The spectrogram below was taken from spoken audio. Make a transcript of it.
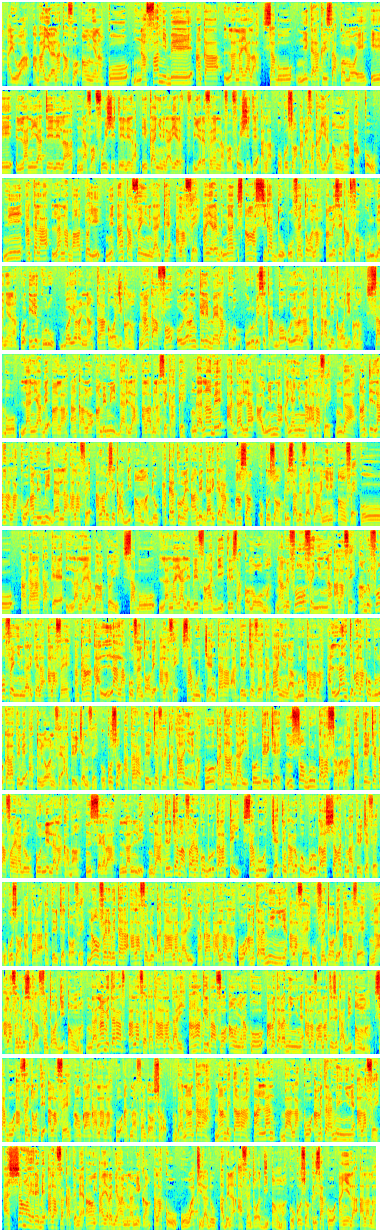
ayiwa a b'a yirana k'a fɔ anw ɲɛna ko nafa min be an ka lannaya la sabu n'i kɛla krista kɔmɔgɔ ye i e laniya tele la nafa foyi si tele la i ka ɲiningari yɛrɛ fɛnɛ nafa foyi si tɛ a la o kosɔn a be fɛ k'a yira anw na a ko ni an kɛla lannabagatɔ ye ni an ka fɛɛn ɲiningari kɛ ala fɛ an yɛrɛ an ma siga don o fɛɛn tɔgɔ la an be se k'a fɔ kuru dɔ ɲɛna ko ile kuru bɔ yɔrɔ nin na taga kɔgɔji kɔnɔ n'an k'a fɔ o yɔrɔnin kelen bɛɛ la kuru be se ka bɔ o yɔrɔ la ka taga ben kɔgɔji kɔnɔ sabu laniya be an la an k'a lɔn an be min dari la ala bena se k'a kɛ nka n'an be a dari la a ɲinina a ɲaɲinina ala fɛ nga an tɛ lala la ko an be min dari la ala fɛ ala be se k'a di anw ma don a kɛra komi an be dari kɛla gwansan o kosɔn krista be fɛ k'a ɲini anw fɛ ko an ka kan ka kɛ lanayabagatɔ ye sabu lanaya le be fanga di krista kɔmɔgɔw ma n'an be fɛɛn o fɛn ɲinina ala fɛ an be fɛɛn o fɛn ɲiningari kɛla ala fɛ an ka kan ka la la ko fɛɛn tɔgɔ be ala fɛ sabu cɛɛ n taara a tericɛ fɛ ka taga ɲininga burukala la a lan tɛma la ko burukala tun be a toɲɔgɔn nin fɛ a tericɛ nin fɛ o kosɔn a taara a tericɛ fɛ ka taga ɲininga ko ka taga dari ko n tericɛ n sɔn burukala saba la a tericɛ k'a fɔ ɲɛna don ko ne lala ka ban n sɛgɛla n lani le nka a tericɛ m'a fɔ ɲɛna ko burukala tɛ yen sabu cɛɛ tun k'a lɔn ko burukala sama tun b'a tericɛ fɛ o kosɔn a taara a tericɛ tɔgɔ fɛ n'anw fɛnɛ be taara ala fɛ don ka taga ala dari an ka k'a la la ko an be tara min ɲini ala fɛ o fɛn tɔgɔ be ala fɛ nka ala fɛnɛ be se ka fɛntɔgɔ di anw ma nka n'an be tara ala fɛ ka taga ala dari an hakili b'a fɔ anw ɲɛna ko an be tara min ɲini ala fɛ ala tɛ se k'a di anw ma sabu a fɛntɔgɔ tɛ ala fɛ anw k'an k'a la la ko an tɛna fɛntɔgɔ sɔrɔ nka n'an tara n'an be tagara an lan b'a la ko an be tara min ɲini ala fɛ a sama yɛrɛ be ala fɛ ka tɛmɛ an yɛrɛ be hamina min kan ala ko o waati la don a bena a fɛntɔgɔ di anw ma o kosɔn krista ko an ye la ala la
